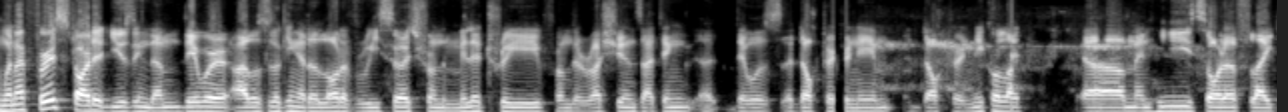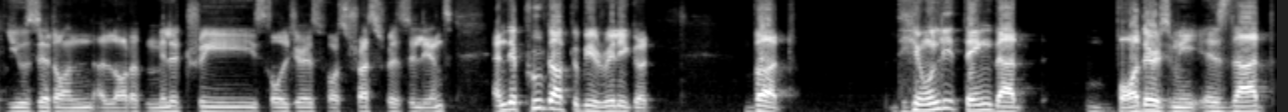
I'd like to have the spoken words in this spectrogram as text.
when I first started using them, they were I was looking at a lot of research from the military, from the Russians. I think uh, there was a doctor named Dr. Nikolai, um, and he sort of like used it on a lot of military soldiers for stress resilience, and they proved out to be really good. But the only thing that bothers me is that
